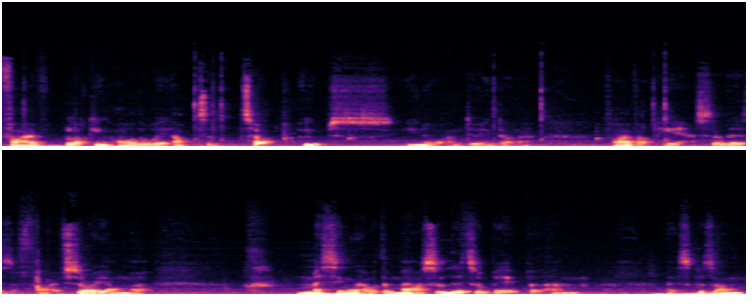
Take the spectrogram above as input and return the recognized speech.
five blocking all the way up to the top. Oops, you know what I'm doing, don't I? Five up here, so there's a five. Sorry, I'm uh, messing around with the mouse a little bit, but um, that's because I'm,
